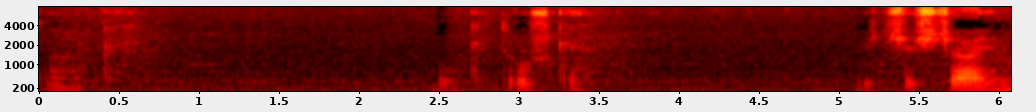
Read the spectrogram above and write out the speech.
Так. Руки трошки відчищаємо.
